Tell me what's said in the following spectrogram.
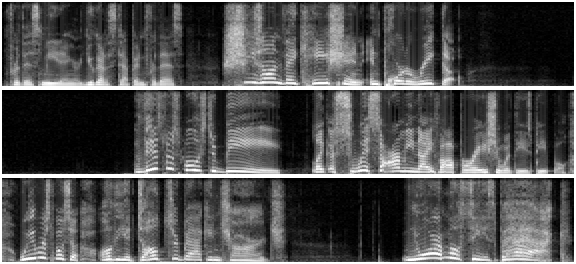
for this meeting or you got to step in for this. She's on vacation in Puerto Rico. This was supposed to be like a Swiss Army knife operation with these people. We were supposed to, oh, the adults are back in charge. Normalcy's back.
